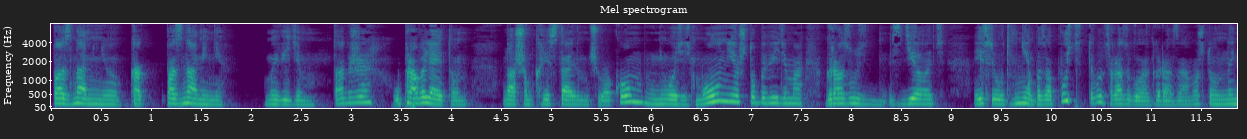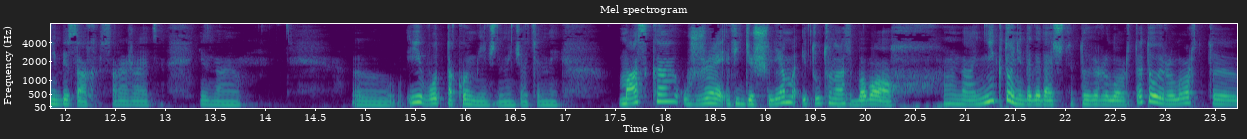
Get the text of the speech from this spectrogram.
по знамению, как по знамени мы видим также. Управляет он нашим кристальным чуваком. У него здесь молния, чтобы, видимо, грозу сделать. Если вот в небо запустит, то вот сразу гроза. Может, он на небесах сражается. Не знаю. Э, и вот такой меч замечательный. Маска уже в виде шлема, и тут у нас бабах да, никто не догадается, что это Оверлорд. Это Оверлорд э,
